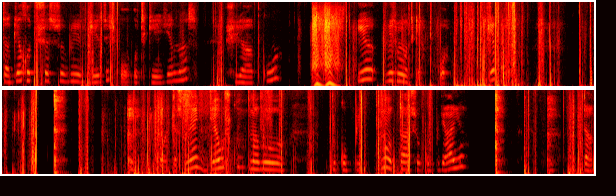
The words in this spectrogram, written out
Так, я хочу ще собі вдітись. О, отакі є в нас. Шляпку. І візьмемо таке. О, таке. О, чесник, девушку нову покупі. Ну, та, що купляє. Так.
